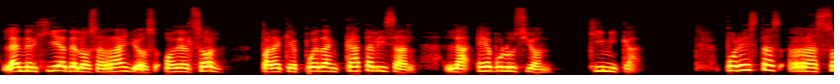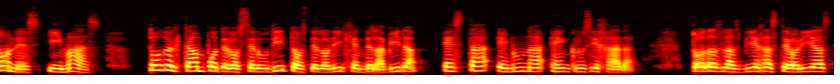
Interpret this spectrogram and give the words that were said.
la energía de los rayos o del sol, para que puedan catalizar la evolución química. Por estas razones y más, todo el campo de los eruditos del origen de la vida está en una encrucijada. Todas las viejas teorías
